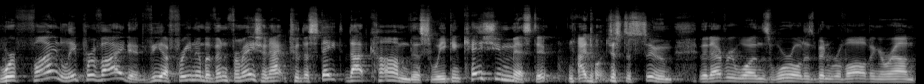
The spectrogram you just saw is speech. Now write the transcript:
were finally provided via Freedom of Information Act to thestate.com this week. In case you missed it, I don't just assume that everyone's world has been revolving around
